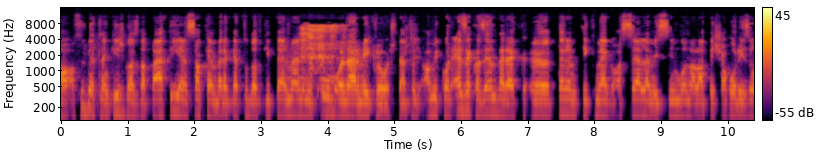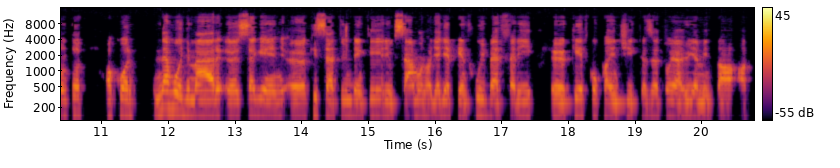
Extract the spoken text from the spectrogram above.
a független kisgazdapárt ilyen szakembereket tudott kitermelni, mint Ómolnár Miklós. Tehát, hogy amikor ezek az emberek teremtik meg a szellemi színvonalat és a horizontot, akkor nehogy már szegény kiszelt tündén kérjük számon, hogy egyébként Hujber Feri két kokaincsík között olyan hülye, mint a, a,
